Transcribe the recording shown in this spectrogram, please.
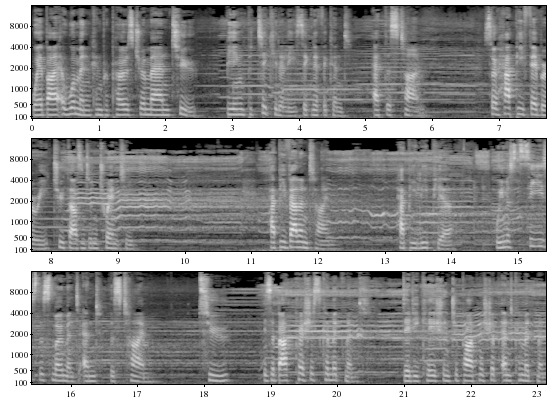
whereby a woman can propose to a man too, being particularly significant at this time. So happy February 2020. Happy Valentine. Happy leap year. We must seize this moment and this time. Two is about precious commitment, dedication to partnership and commitment,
